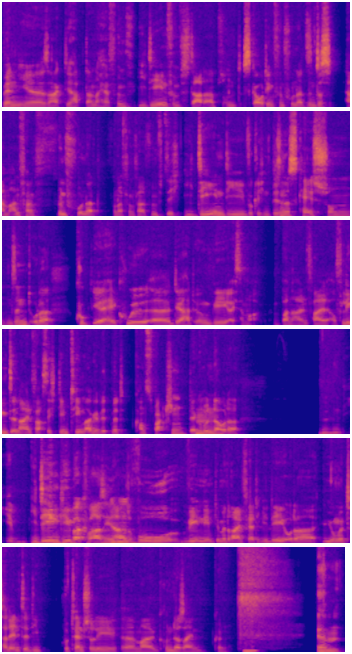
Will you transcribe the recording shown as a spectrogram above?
Wenn ihr sagt, ihr habt dann nachher fünf Ideen, fünf Startups und Scouting 500, sind das am Anfang 500 oder 550 Ideen, die wirklich ein Business Case schon sind? Oder guckt ihr, hey cool, äh, der hat irgendwie, ich sag mal, im banalen Fall auf LinkedIn einfach sich dem Thema gewidmet, Construction, der mhm. Gründer oder Ideengeber quasi? Mhm. Ja? Also wo, wen nehmt ihr mit rein? Fertige Idee oder junge Talente, die potentially äh, mal Gründer sein können? Mhm. Ähm,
